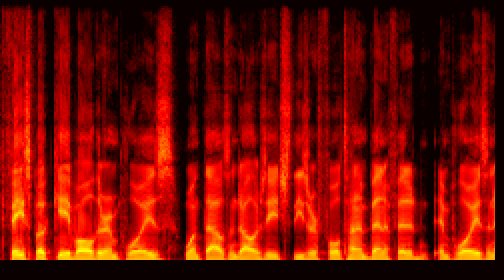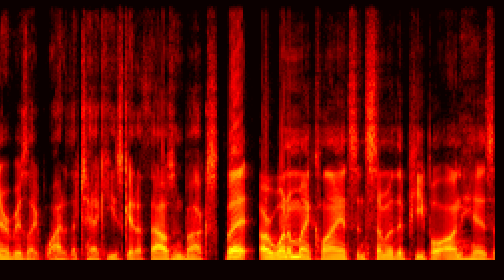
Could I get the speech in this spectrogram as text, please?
Facebook gave all their employees $1,000 each. These are full-time benefited employees and everybody's like, "Why do the techies get a 1000 bucks?" But are one of my clients and some of the people on his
